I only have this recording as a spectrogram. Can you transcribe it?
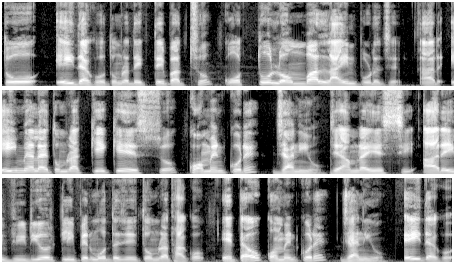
তো এই দেখো, তোমরা দেখতেই পাচ্ছ কত লম্বা লাইন পড়েছে। আর এই মেলায় তোমরা কে কে এসছো কমেন্ট করে জানিও। যে আমরা এসছি, আর এই ভিডিওর ক্লিপের মধ্যে যদি তোমরা থাকো, এটাও কমেন্ট করে জানিও। এই দেখো,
